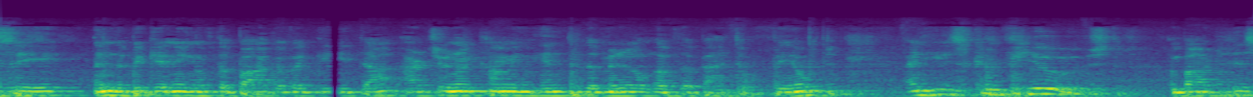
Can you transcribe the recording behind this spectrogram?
see in the beginning of the Bhagavad Gita, Arjuna coming into the middle of the battlefield and he's confused about his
